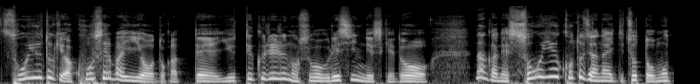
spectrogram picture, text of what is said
そういう時はこうすればいいよとかって言ってくれるのすごい嬉しいんですけど、なんかね、そういうことじゃないってちょっと思っ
